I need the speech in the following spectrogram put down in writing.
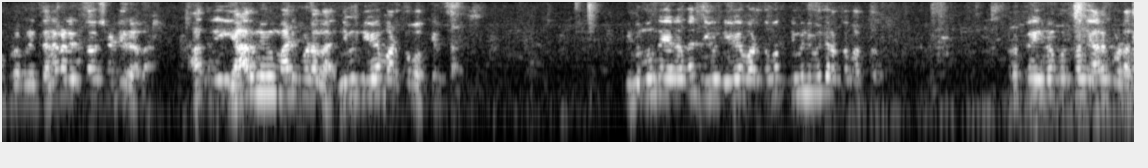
ಒಬ್ಬೊಬ್ರಿಗೆ ದನಗಳು ಇರ್ತಾವ ಶೆಡ್ ಇರಲ್ಲ. ಆದ್ರೆ ಯಾರು ನಿಮ್ಗೆ ಮಾಡಿ ಕೊಡಲ್ಲ ನಿಮ್ಗೆ ನೀವೇ ಮಾಡ್ಕೋಬೇಕು ಕೆಲಸ. ಇನ್ನು ಮುಂದೆ ಏನದ ನೀವು ನೀವೇ ಮಾಡ್ಕೊಬೇಕು ನಿಮ್ಗೆ ನಿಮಗೆ ರೊಕ್ಕ ಬರ್ತದೆ ರೊಕ್ಕ ಇನ್ನೊಬ್ಬರು ತಂದು ಯಾರು ಕೊಡಲ್ಲ.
